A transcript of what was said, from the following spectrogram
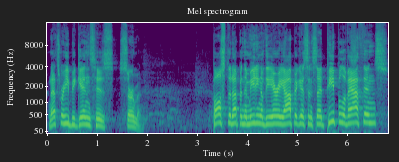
And that's where he begins his sermon. Paul stood up in the meeting of the Areopagus and said, People of Athens,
